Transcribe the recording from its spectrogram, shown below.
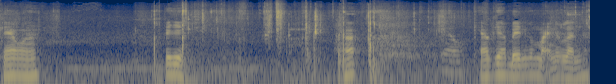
Keo hả? Cái gì? Hả? Keo kéo kia bên có máy nước lần rồi.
